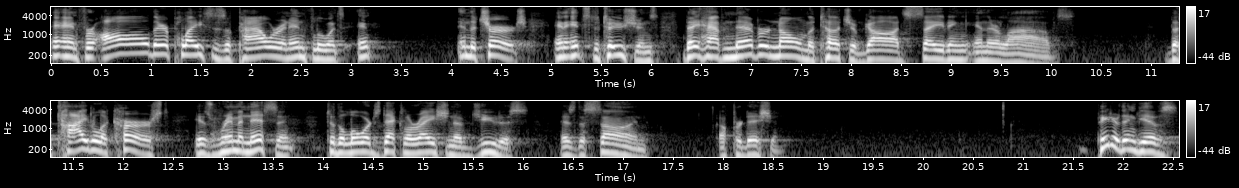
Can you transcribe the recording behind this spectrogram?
And for all their places of power and influence in, in the church and institutions, they have never known the touch of God saving in their lives. The title accursed is reminiscent to the Lord's declaration of Judas as the son of perdition. Peter then gives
